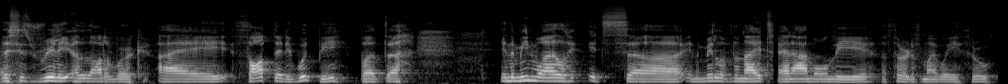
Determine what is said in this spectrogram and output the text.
This is really a lot of work. I thought that it would be, but uh, in the meanwhile, it's uh, in the middle of the night and I'm only a third of my way through.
